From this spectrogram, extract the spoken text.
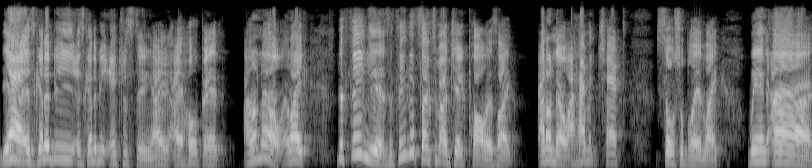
Yeah, it's gonna be it's gonna be interesting. I I hope it. I don't know. Like the thing is, the thing that sucks about Jake Paul is like I don't know. I haven't checked Social Blade. Like when uh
